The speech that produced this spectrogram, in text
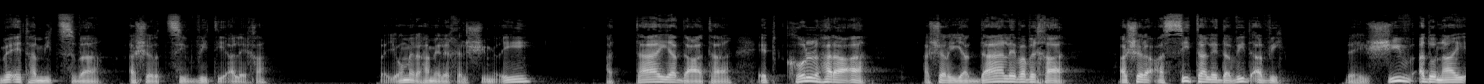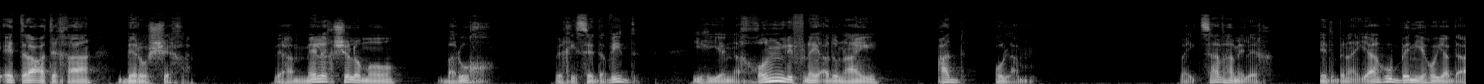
ואת המצווה אשר ציוויתי עליך? ויאמר המלך אל שמעי, אתה ידעת את כל הרעה אשר ידע לבבך, אשר עשית לדוד אבי, והשיב אדוני את רעתך בראשך. והמלך שלמה ברוך, וכיסא דוד יהיה נכון לפני אדוני עד עולם. ויצב המלך את בניהו בן יהוידע,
